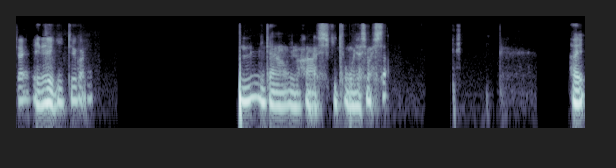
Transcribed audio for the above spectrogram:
て、エネルギーっていうかね。んみたいなのを今話聞いて思い出しました。はい。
